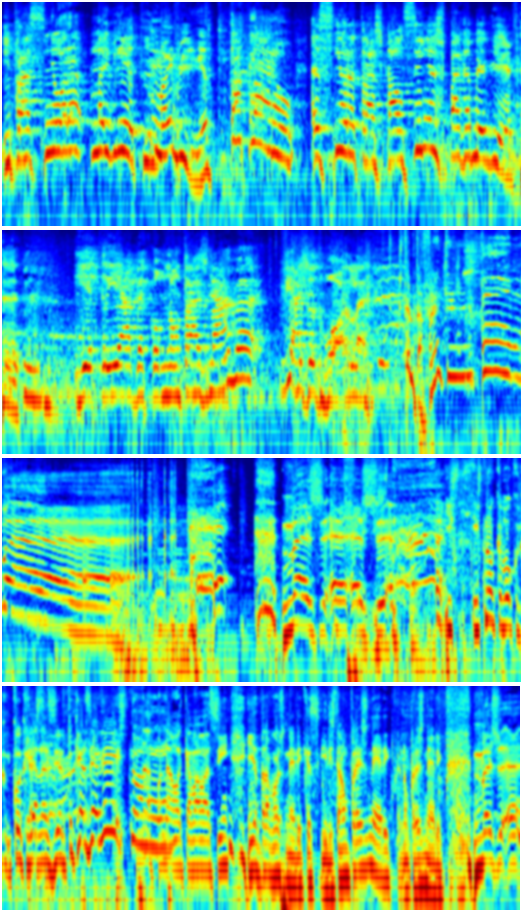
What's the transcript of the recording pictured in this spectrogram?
E para a senhora, meio bilhete. Meio bilhete? Está claro, a senhora traz calcinhas, paga meio bilhete. E a criada, como não traz nada, viaja de borla. Estamos à frente. Pumba! Mas eh, as. Isto, isto não acabou com, a criada a dizer: Tu queres é disto? Não, não, acabava assim e entrava o genérico a seguir. Isto era um pré-genérico, era um pré-genérico. Mas eh,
